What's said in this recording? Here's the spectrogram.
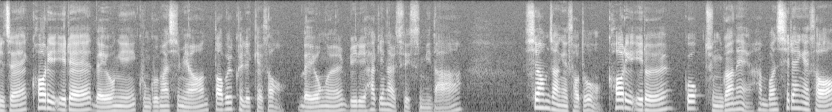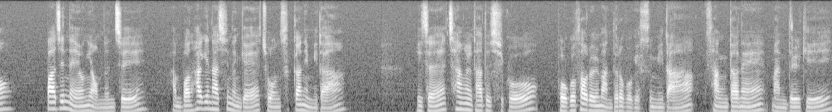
이제 쿼리 1의 내용이 궁금하시면 더블 클릭해서 내용을 미리 확인할 수 있습니다. 시험장에서도 쿼리 1을 꼭 중간에 한번 실행해서 빠진 내용이 없는지 한번 확인하시는 게 좋은 습관입니다. 이제 창을 닫으시고 보고서를 만들어 보겠습니다. 상단에 만들기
